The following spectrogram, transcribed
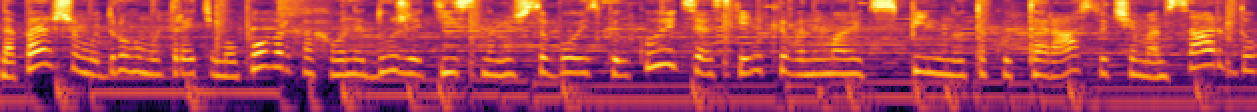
На першому, другому, третьому поверхах вони дуже тісно між собою спілкуються, оскільки вони мають спільну таку терасу чи мансарду,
